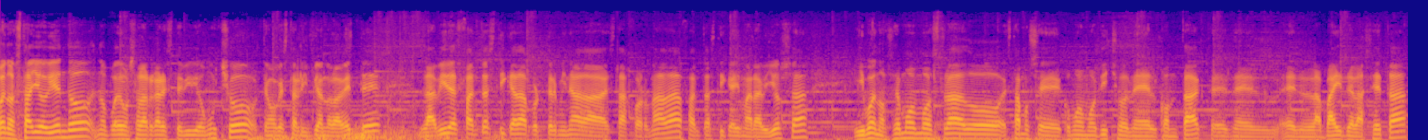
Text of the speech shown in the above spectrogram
Bueno, está lloviendo, no podemos alargar este vídeo mucho, tengo que estar limpiando la lente. La vida es fantástica, da por terminada esta jornada, fantástica y maravillosa. Y bueno, os hemos mostrado, estamos eh, como hemos dicho en el contact, en, el, en la Bay de la Seta.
